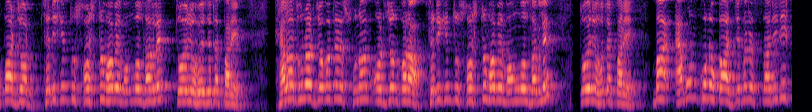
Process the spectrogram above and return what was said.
উপার্জন, সেটি কিন্তু ষষ্ঠভাবে মঙ্গল থাকলে তৈরি হয়ে যেতে পারে। খেলাধুলার জগতে সুনাম অর্জন করা, সেটি কিন্তু ষষ্ঠভাবে মঙ্গল থাকলে তৈরি হতে পারে বা এমন কোনো কাজ যেখানে শারীরিক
